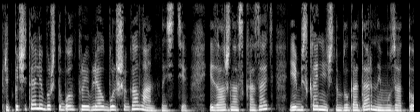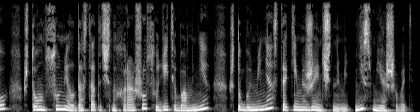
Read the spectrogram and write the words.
предпочитали бы, чтобы он проявлял больше галантности, и, должна сказать, я бесконечно благодарна ему за то, что он сумел достаточно хорошо судить обо мне, чтобы меня с такими женщинами не смешивать.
